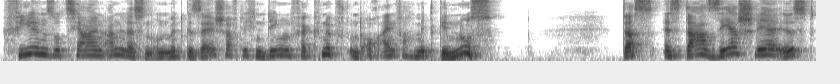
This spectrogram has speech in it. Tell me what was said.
vielen sozialen Anlässen und mit gesellschaftlichen Dingen verknüpft und auch einfach mit Genuss, dass es da sehr schwer ist,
